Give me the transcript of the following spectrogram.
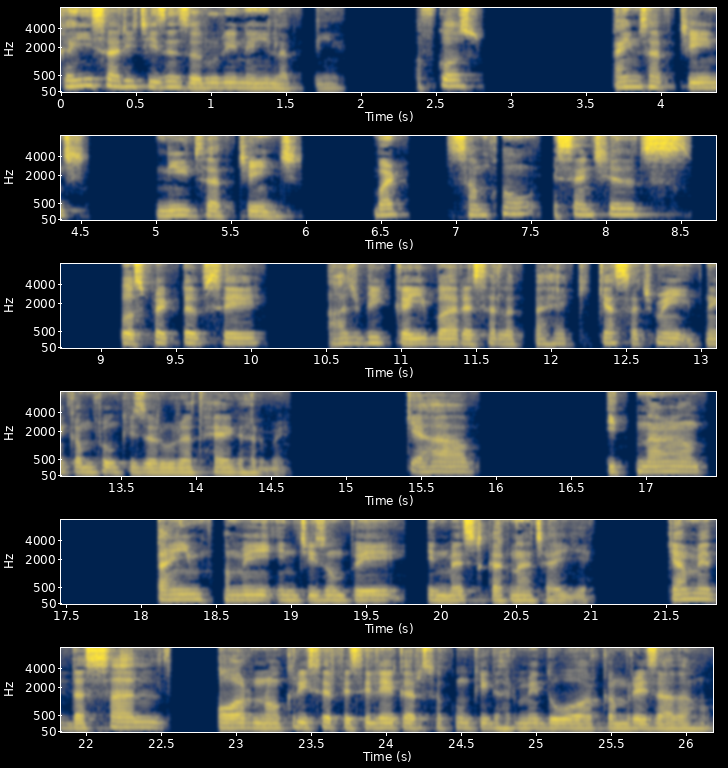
कई सारी चीज़ें ज़रूरी नहीं लगती हैं। Of course times have change needs have change but somehow essentials perspective से आज भी कई बार ऐसा लगता है कि क्या सच में इतने कमरों की ज़रूरत है घर में? क्या इतना टाइम हमें इन चीज़ों पे इन्वेस्ट करना चाहिए? क्या मैं दस साल और नौकरी सिर्फ़ इसीलिए कर सकूँ कि घर में दो और कमरे ज़्यादा हों?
